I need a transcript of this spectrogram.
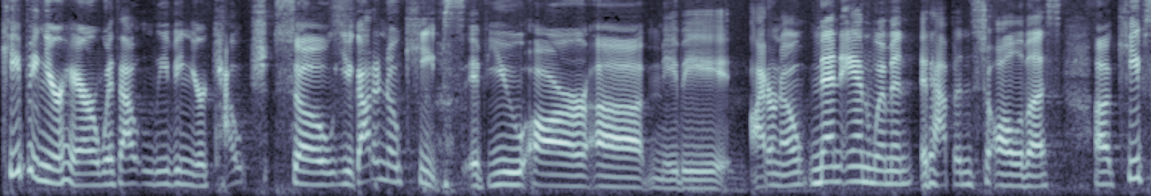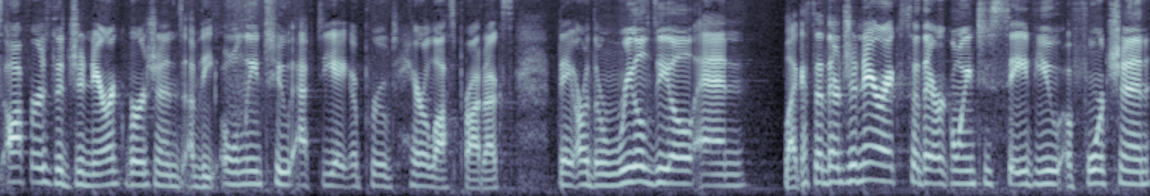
Keeping your hair without leaving your couch. So you got to know Keeps. If you are uh, maybe, I don't know, men and women, it happens to all of us. Uh, Keeps offers the generic versions of the only two FDA approved hair loss products. They are the real deal and like I said, they're generic, so they're going to save you a fortune.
